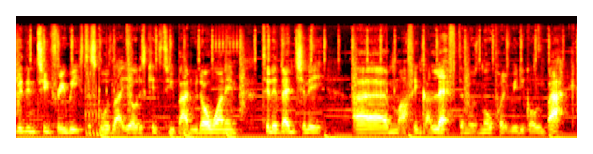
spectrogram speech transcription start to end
within two three weeks, the school's like, "Yo, this kid's too bad. We don't want him." Till eventually, um, I think I left, and there was no point really going back.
